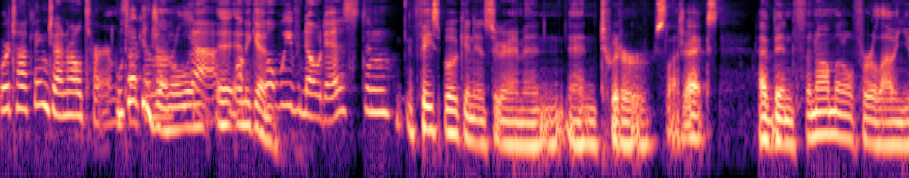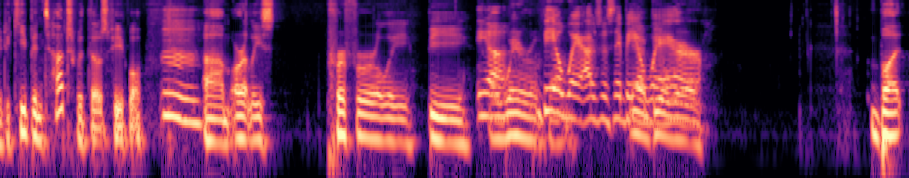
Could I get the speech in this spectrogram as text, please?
We're talking general terms. We're talking general and- yeah. and- and again- what we've noticed, and Facebook and Instagram and, and Twitter slash X have been phenomenal for allowing you to keep in touch with those people, um, or at least peripherally be yeah, aware of them. be them. aware. I was gonna say be Yeah, aware. But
